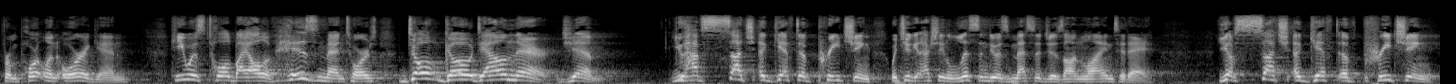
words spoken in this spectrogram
from Portland, Oregon, he was told by all of his mentors, don't go down there, Jim. You have such a gift of preaching, which you can actually listen to his messages online today. You have such a gift of preaching.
